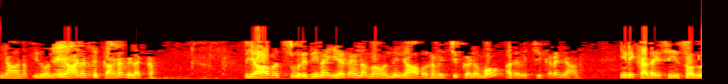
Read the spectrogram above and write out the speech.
ஞானம். இது வந்து ஞானத்துக்கான விளக்கம். யாவத் ஸ்மிருதினா எதை நம்ம வந்து ஞாபகம் வச்சுக்கணுமோ அதை வச்சுக்கிற ஞானம். இனி கடைசி சொல்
